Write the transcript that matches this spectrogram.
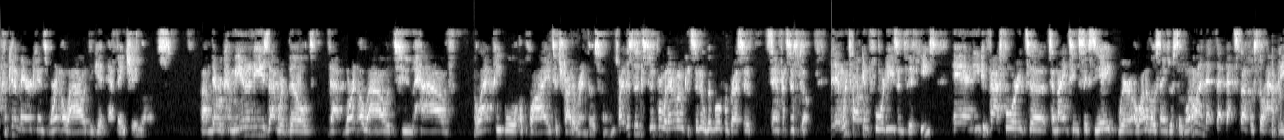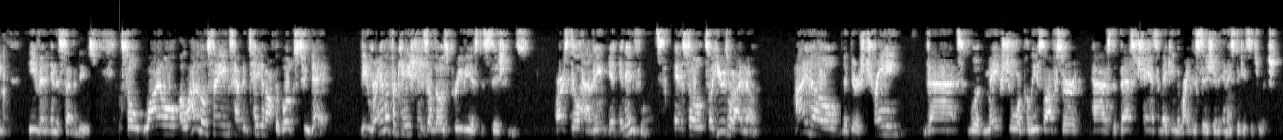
African Americans weren't allowed to get FHA loans. Um, there were communities that were built that weren't allowed to have black people apply to try to rent those homes, right? This is super what everyone would consider liberal, progressive San Francisco. And we're talking 40s and 50s. And you can fast forward to, to 1968 where a lot of those things were still going on and that, that, that stuff was still happening even in the 70s. So while a lot of those things have been taken off the books today, the ramifications of those previous decisions are still having an influence. And so, so here's what I know. I know that there is training that would make sure a police officer has the best chance of making the right decision in a sticky situation.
